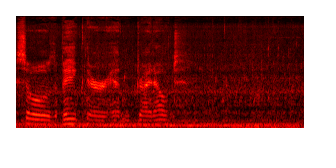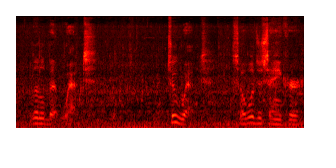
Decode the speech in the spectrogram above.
So the bank there hadn't dried out. A little bit wet. Too wet. So we'll just anchor.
